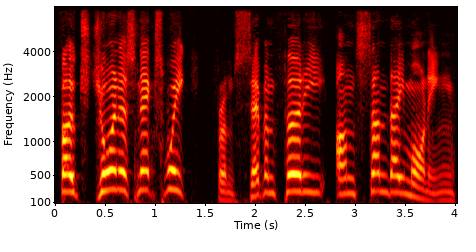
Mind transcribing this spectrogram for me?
Folks, join us next week from 7.30 on Sunday morning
